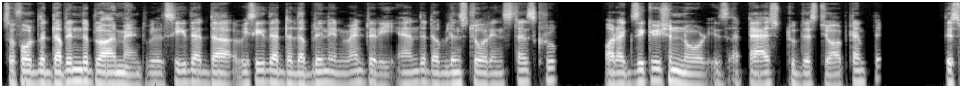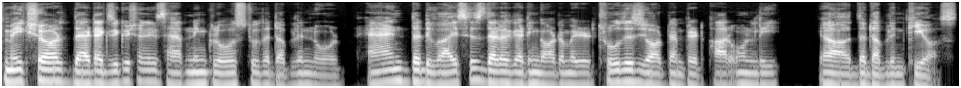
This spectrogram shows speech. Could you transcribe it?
So for the Dublin deployment, we'll see that the we see that the Dublin inventory and the Dublin store instance group or execution node is attached to this job template. This makes sure that execution is happening close to the Dublin node and the devices that are getting automated through this job template are only uh, the Dublin kiosk.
